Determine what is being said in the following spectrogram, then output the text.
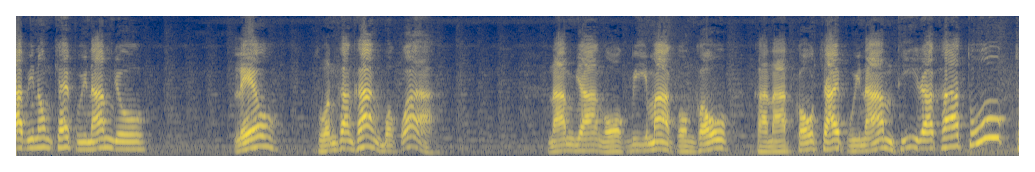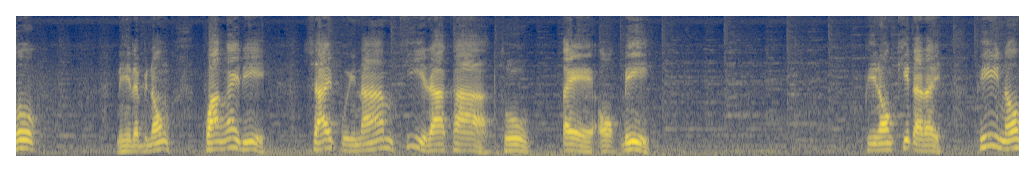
้าพี่น้องใช้ปุ๋ยน้ำอยู่ แล้วสวนข้างๆบอกว่า น้ำยางออกดีมากของเขา ขนาดเขาใช้ปุ๋ยน้ำที่ราคาถูกถูกนี่แหละพี่น้องฟังให้ดี ใช้ปุ๋ยน้ำที่ราคาถูกแต่ออกดี พี่น้องคิดอะไร พี่น้อง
